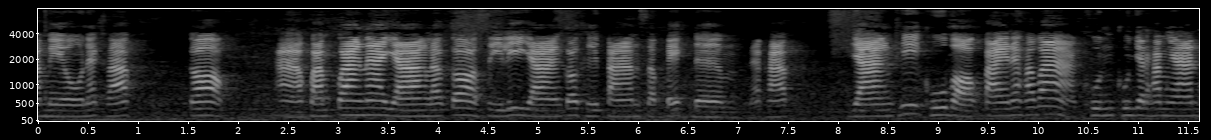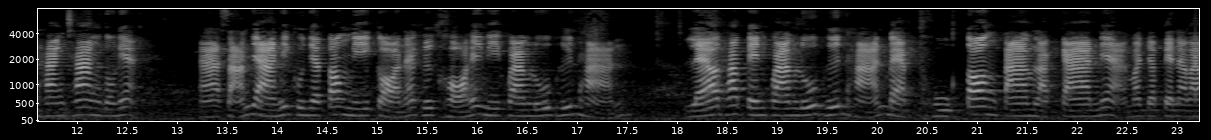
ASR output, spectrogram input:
าเมลนะครับ ก็อ่าความกว้างหน้ายางแล้วก็ซีรีส์ยางก็คือตามสเปคเดิมนะครับอย่างที่ครูบอกไปนะครับว่าคุณคุณจะทำงานทางช่างตรงเนี้ยอ่าสามอย่างที่คุณจะต้องมีก่อนนะคือขอให้มีความรู้พื้นฐาน แล้วถ้าเป็นความรู้พื้นฐานแบบถูกต้องตามหลักการเนี่ยมันจะเป็นอะไร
